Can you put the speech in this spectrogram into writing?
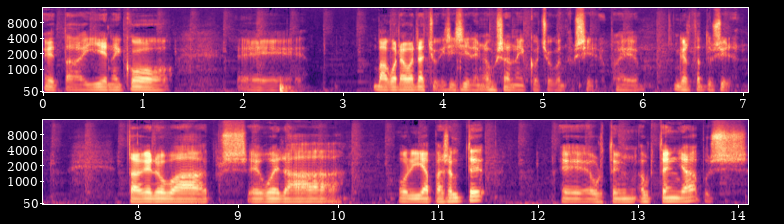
eta hile nahiko e, ba, gora baratxuk izin ziren, gauza nahiko txokontu ziren, e, gertatu ziren. Eta gero ba, pues, egoera hori ja pasaute, e, aurten, aurten ja, pues,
